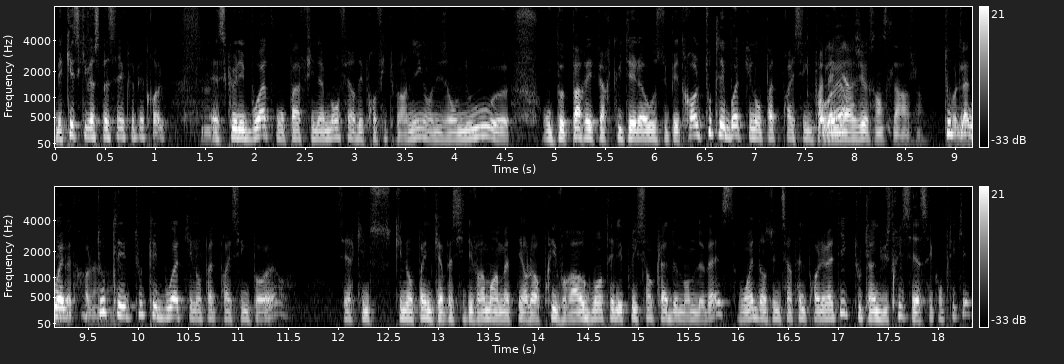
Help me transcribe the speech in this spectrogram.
Mais qu'est-ce qui va se passer avec le pétrole? Hmm. Est-ce que les boîtes vont pas finalement faire des profit warning en disant nous, euh, on ne peut pas répercuter la hausse du pétrole? Toutes les boîtes qui n'ont pas de pricing power. L'énergie au sens large. Toutes, hein. les, toutes les boîtes qui n'ont pas de pricing power, c'est-à-dire qui n'ont pas une capacité vraiment à maintenir leur prix, voire à augmenter les prix sans que la demande ne baisse, vont être dans une certaine problématique. Toute l'industrie, c'est assez compliqué.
